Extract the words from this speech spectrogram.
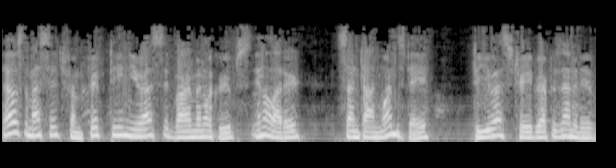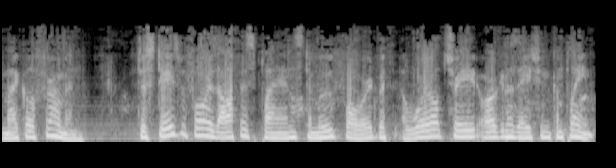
That was the message from 15 U.S. environmental groups in a letter sent on Wednesday to U.S. Trade Representative Michael Froman, just days before his office plans to move forward with a World Trade Organization complaint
